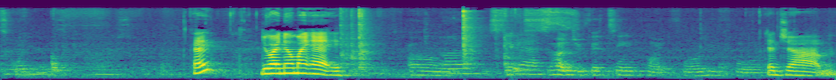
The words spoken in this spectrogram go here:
squared. Okay? Do I know my A? Um, yes. six hundred fifteen point forty-four. Good job.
